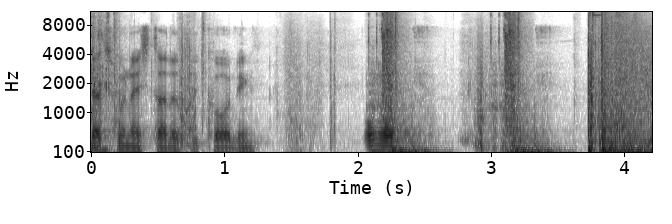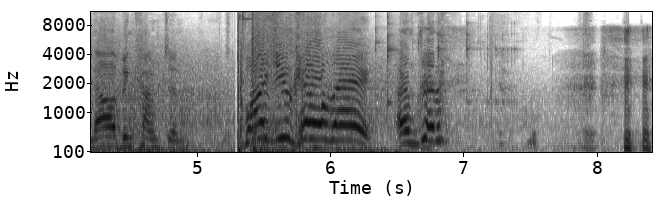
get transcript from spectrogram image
that's when I started recording. Uh-huh. Now I've been counting. Why'd you kill me? I'm trying to.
